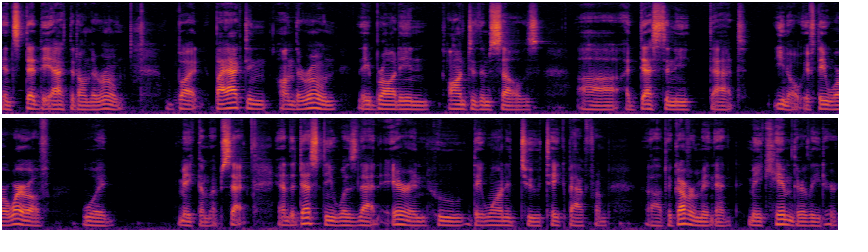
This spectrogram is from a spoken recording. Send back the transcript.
Instead, they acted on their own. But by acting on their own, they brought in onto themselves uh, a destiny that you know if they were aware of would make them upset. And the destiny was that Eren, who they wanted to take back from uh, the government and make him their leader,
